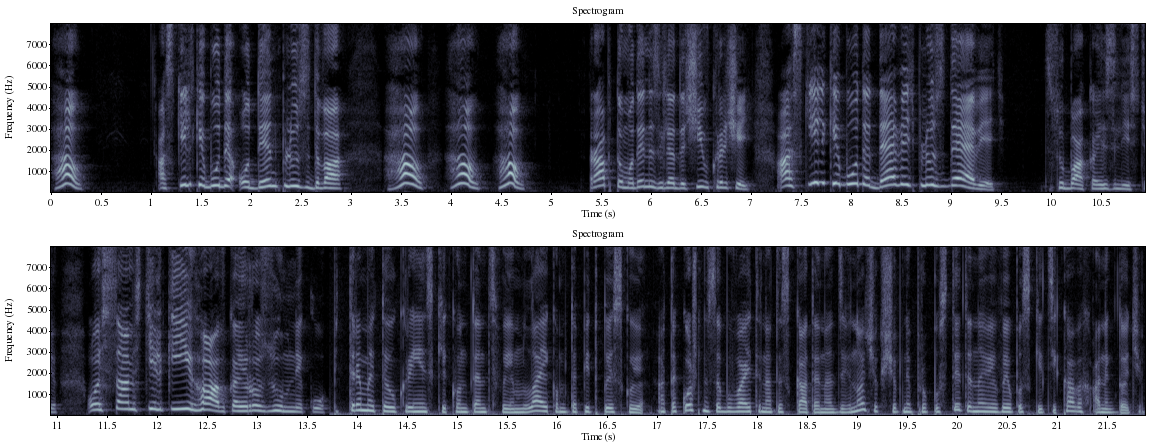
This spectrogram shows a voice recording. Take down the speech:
гав. А скільки буде 1 плюс 2? Гав, гав, гав. Раптом один із глядачів кричить: А скільки буде 9 плюс 9? Собака із злістю. Ось сам стільки і гавкай, розумнику. Підтримайте український контент своїм лайком та підпискою, а також не забувайте натискати на дзвіночок, щоб не пропустити нові випуски цікавих анекдотів.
